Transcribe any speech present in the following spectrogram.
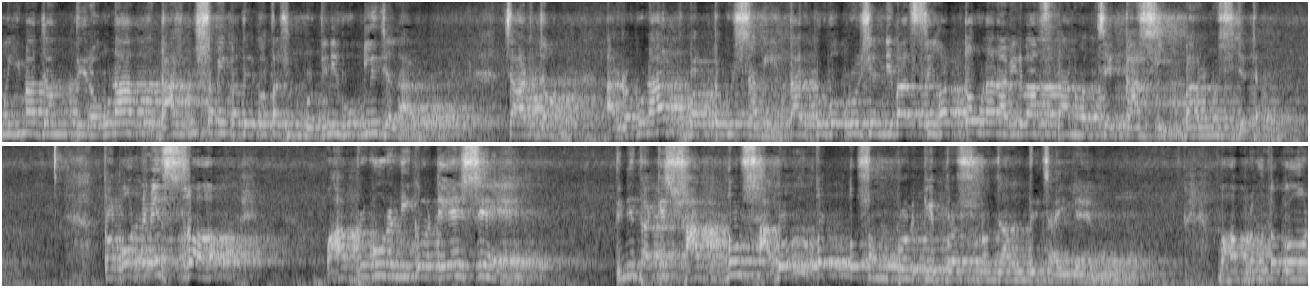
মহিমা জানতে রঘুনাথ দাস গোস্বামী পদের কথা শুনব। তিনি হুগলি জেলার চারজন। আর রঘুনাথ ভট্ট গোস্বামী, তার পূর্বপুরুষের নিবাস শ্রীহট্ট ওনার আবির্ভাব স্থান হচ্ছে কাশী, বারাণসী যেটা। তপন মিশ্র মহাপ্রভুর নিকটে এসে তিনি তাকে সাধ্য সাধন তত্ত্ব সম্পর্কে প্রশ্ন জানতে চাইলেন। মহাপ্রভু তখন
